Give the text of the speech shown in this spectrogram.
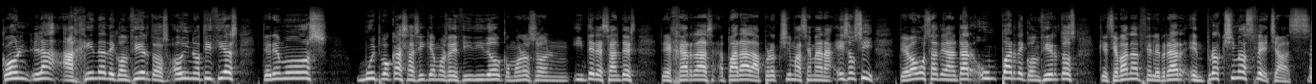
con la agenda de conciertos. Hoy noticias tenemos muy pocas, así que hemos decidido, como no son interesantes, dejarlas para la próxima semana. Eso sí, te vamos a adelantar un par de conciertos que se van a celebrar en próximas fechas.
